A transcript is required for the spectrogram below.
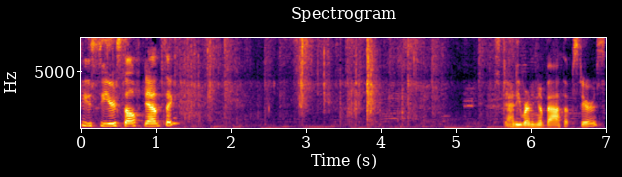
Do you see yourself dancing? Is Daddy running a bath upstairs?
